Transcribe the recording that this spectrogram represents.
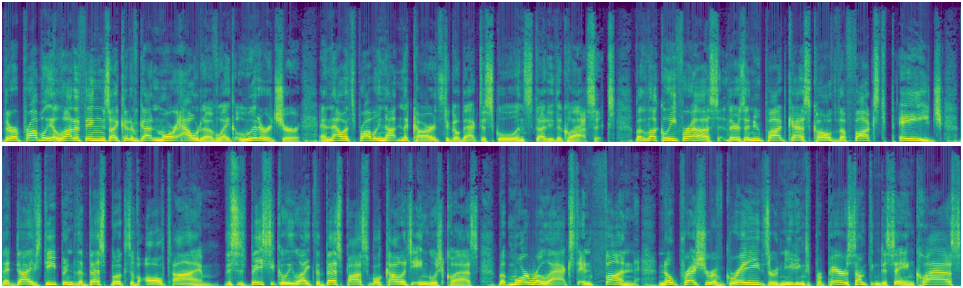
There are probably a lot of things I could have gotten more out of, like literature, and now it's probably not in the cards to go back to school and study the classics. But luckily for us, there's a new podcast called The Foxed Page that dives deep into the best books of all time. This is basically like the best possible college English class, but more relaxed and fun. No pressure of grades or needing to prepare something to say in class.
